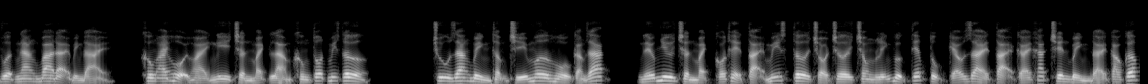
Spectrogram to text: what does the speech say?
vượt ngang ba đại bình đài, không ai hội hoài nghi Trần Mạch làm không tốt Mister. Chu Giang Bình thậm chí mơ hồ cảm giác, nếu như Trần Mạch có thể tại Mister trò chơi trong lĩnh vực tiếp tục kéo dài tại cái khác trên bình đài cao cấp,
